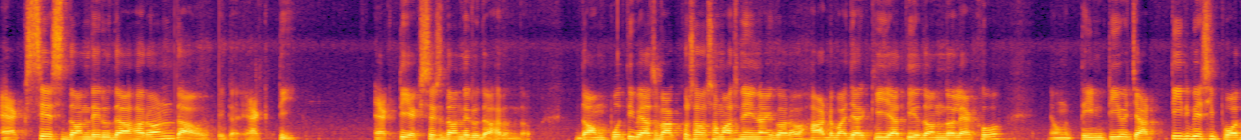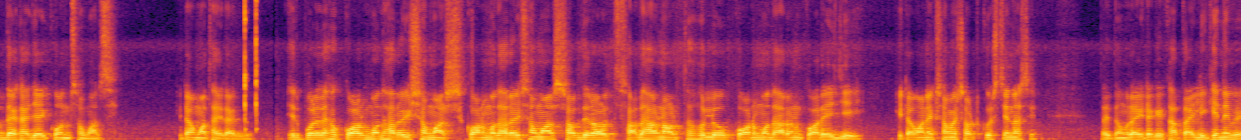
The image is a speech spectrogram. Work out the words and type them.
অ্যাক্সেস দ্বন্দ্বের উদাহরণ দাও। এটা একটি। একটি অ্যাক্সেস দ্বন্দ্বের উদাহরণ দাও। দম্পতি ব্যাসবাক্য সহ সমাস নির্ণয় করো। হাট বাজার কি জাতীয় দ্বন্দ্ব লেখো? এবং তিনটি ও চারটির বেশি পদ দেখা যায় কোন সমাসে এটাও মাথায় রাখবে। এরপরে দেখো কর্মধারয় সমাস। কর্মধারয় সমাস শব্দের অর্থ, সাধারণ অর্থ হলো কর্মধারণ করে যে। এটা অনেক সময় শর্ট কোশ্চেন আসে, তাই তোমরা এটাকে খাতায় লিখে নেবে।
